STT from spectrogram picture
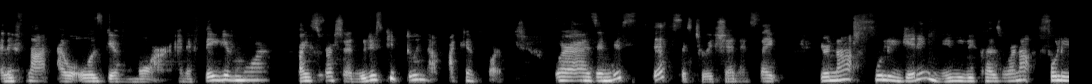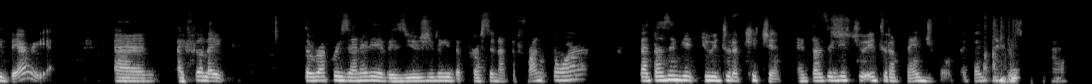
And if not, I will always give more. And if they give more, vice versa. And we just keep doing that back and forth. Whereas in this, this situation, it's like you're not fully getting me because we're not fully there yet. And I feel like the representative is usually the person at the front door that doesn't get you into the kitchen. It doesn't get you into the bedroom. It doesn't get you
